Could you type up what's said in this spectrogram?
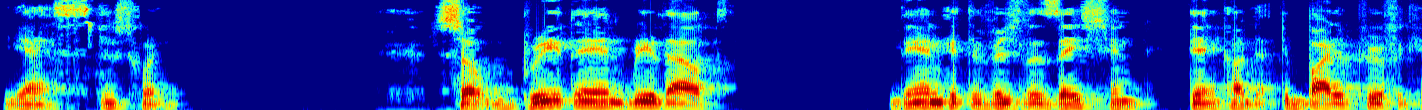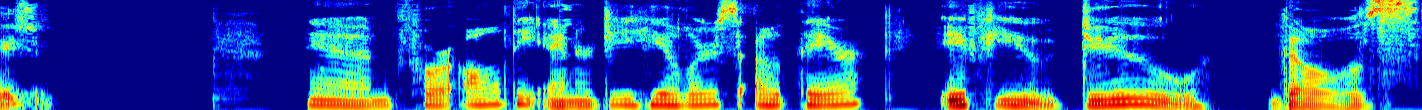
Yes, this way. So breathe in, breathe out, then get the visualization, then come the body purification. And for all the energy healers out there, if you do those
